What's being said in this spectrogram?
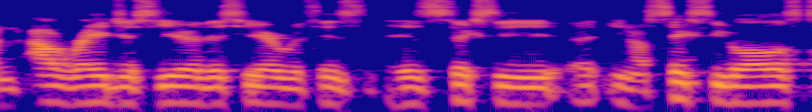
an outrageous year this year with his his sixty uh, you know sixty goals.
